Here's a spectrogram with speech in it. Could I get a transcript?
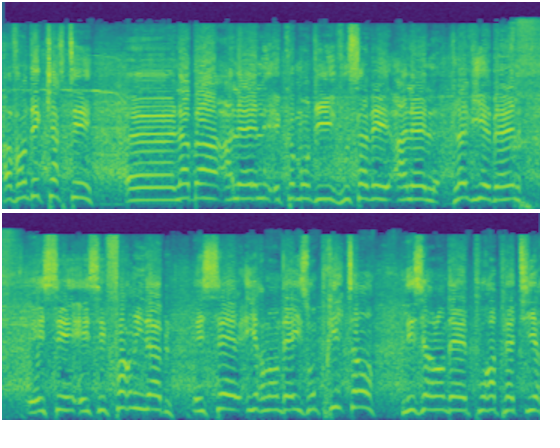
avant d'écarter euh, là-bas à et comme on dit, vous savez, à l'aile, la vie est belle. Et c'est formidable. Et c'est irlandais, ils ont pris le temps les Irlandais pour aplatir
